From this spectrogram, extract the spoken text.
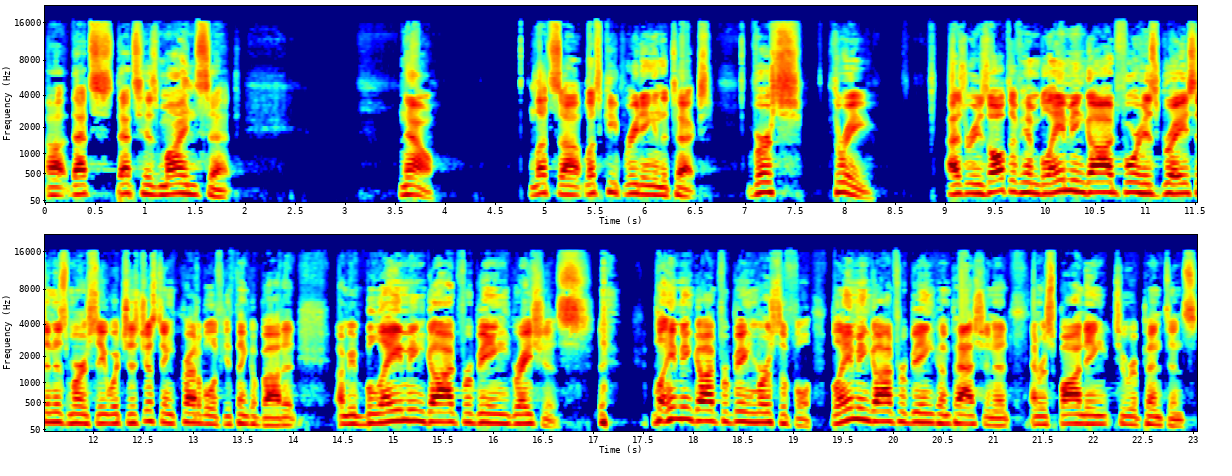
Uh, that's, that's his mindset. Now, let's, uh, let's keep reading in the text. Verse 3 as a result of him blaming God for his grace and his mercy, which is just incredible if you think about it. I mean, blaming God for being gracious, blaming God for being merciful, blaming God for being compassionate, and responding to repentance.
